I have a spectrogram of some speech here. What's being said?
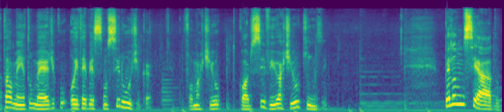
tratamento médico ou intervenção cirúrgica, conforme artigo Código Civil, artigo 15. Pelo anunciado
